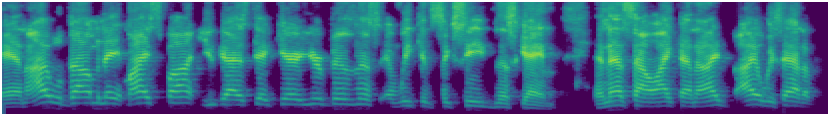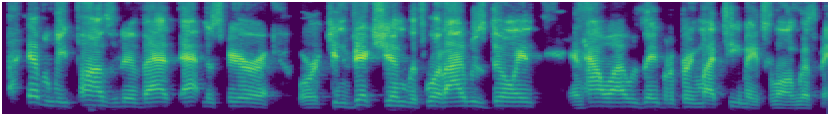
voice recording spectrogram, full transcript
And I will dominate my spot. You guys take care of your business, and we can succeed in this game. And that's how I kind of I I always had a heavily positive atmosphere or conviction with what I was doing and how I was able to bring my teammates along with me.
